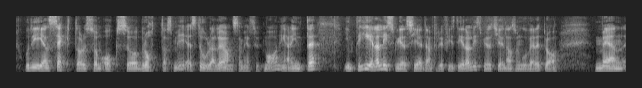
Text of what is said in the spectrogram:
Och det är en sektor som också brottas med stora lönsamhetsutmaningar. Inte, inte hela livsmedelskedjan, för det finns delar av livsmedelskedjan som går väldigt bra. Men eh,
